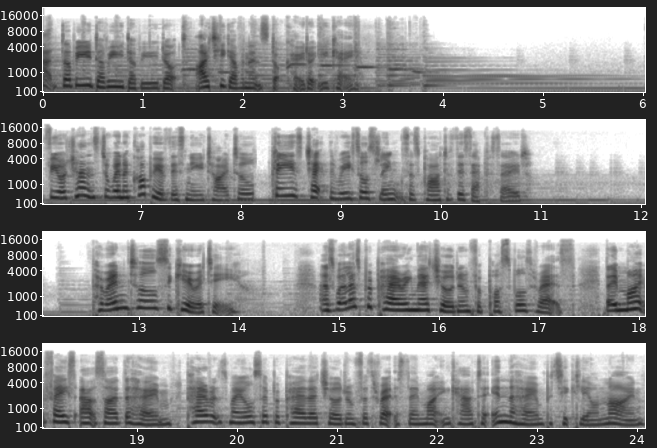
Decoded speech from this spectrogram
at www.itgovernance.co.uk. For your chance to win a copy of this new title, please check the resource links as part of this episode. Parental security. As well as preparing their children for possible threats they might face outside the home, parents may also prepare their children for threats they might encounter in the home, particularly online.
